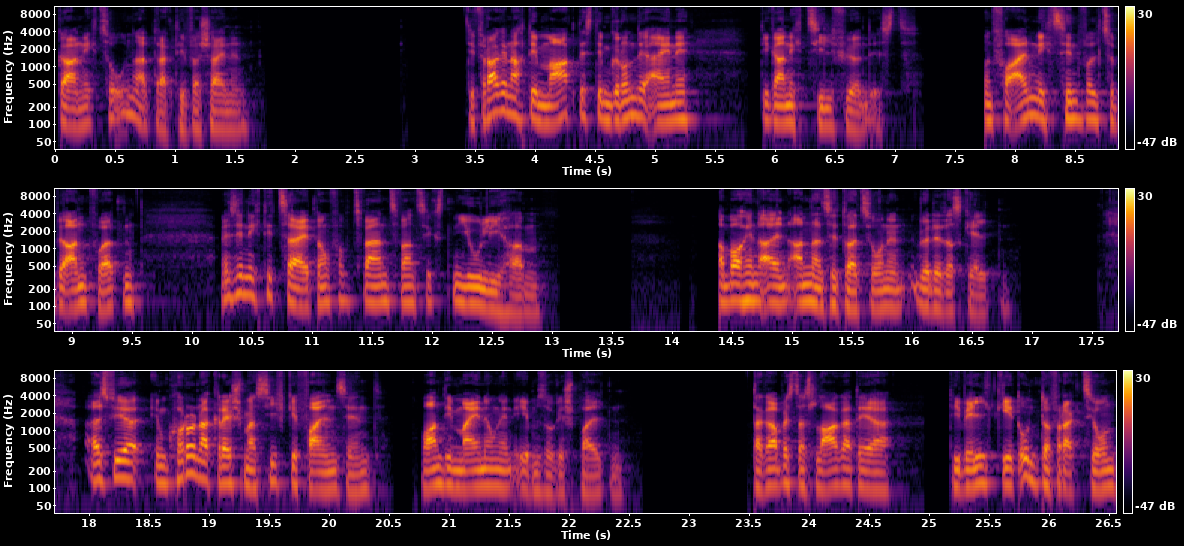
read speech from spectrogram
gar nicht so unattraktiv erscheinen. Die Frage nach dem Markt ist im Grunde eine, die gar nicht zielführend ist und vor allem nicht sinnvoll zu beantworten, wenn Sie nicht die Zeitung vom 22. Juli haben. Aber auch in allen anderen Situationen würde das gelten. Als wir im Corona-Crash massiv gefallen sind, waren die Meinungen ebenso gespalten. Da gab es das Lager der Die Welt geht unter Fraktion,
